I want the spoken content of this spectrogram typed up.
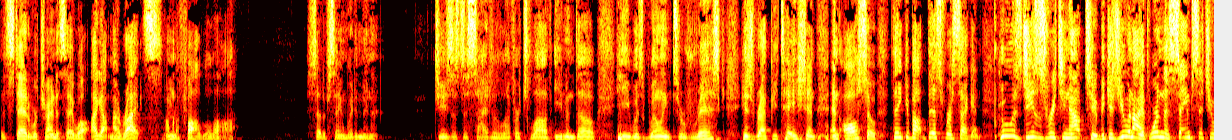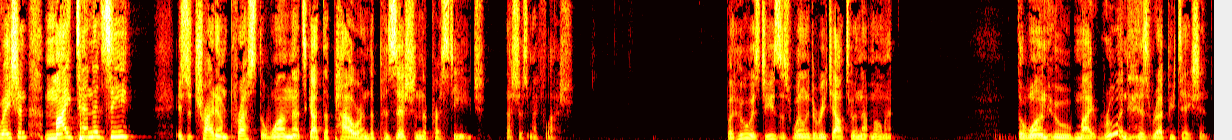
Instead, we're trying to say, well, I got my rights. I'm going to follow the law. Instead of saying, wait a minute. Jesus decided to leverage love even though he was willing to risk his reputation. And also, think about this for a second. Who is Jesus reaching out to? Because you and I, if we're in the same situation, my tendency is to try to impress the one that's got the power and the position, the prestige. That's just my flesh. But who is Jesus willing to reach out to in that moment? The one who might ruin his reputation.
